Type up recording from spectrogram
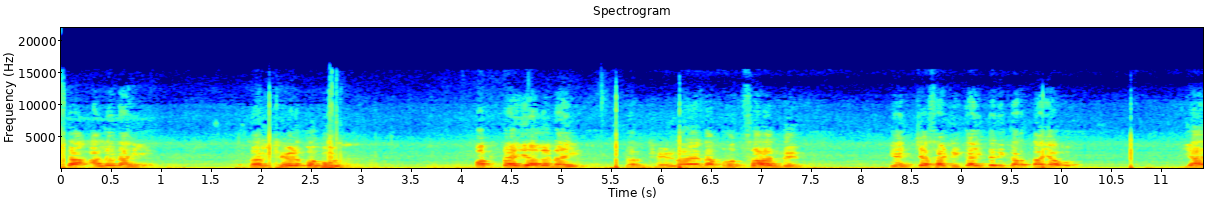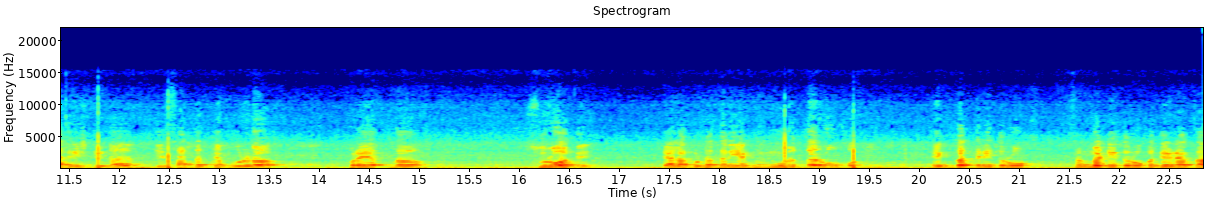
बघता आलं नाही तर खेळ बघून. बघताही आलं नाही तर खेळणाऱ्यांना प्रोत्साहन देत त्यांच्यासाठी काहीतरी करता यावं. या दृष्टीनं जी सातत्यपूर्ण प्रयत्न सुरू होते त्याला कुठंतरी एक मूर्त रूप एकत्रित रूप संघटित रूप देण्याचा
